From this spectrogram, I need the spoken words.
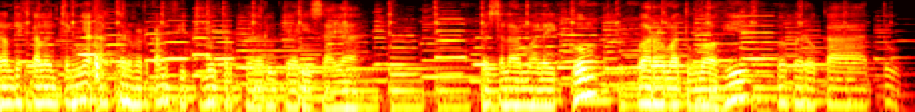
Dan aktifkan loncengnya agar mendapatkan video terbaru dari saya. Wassalamualaikum warahmatullahi wabarakatuh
